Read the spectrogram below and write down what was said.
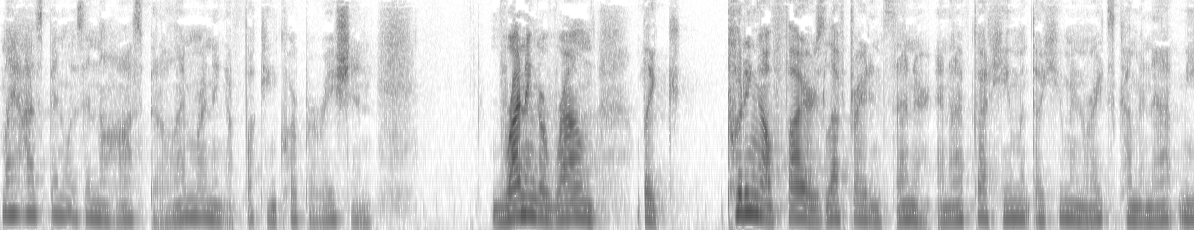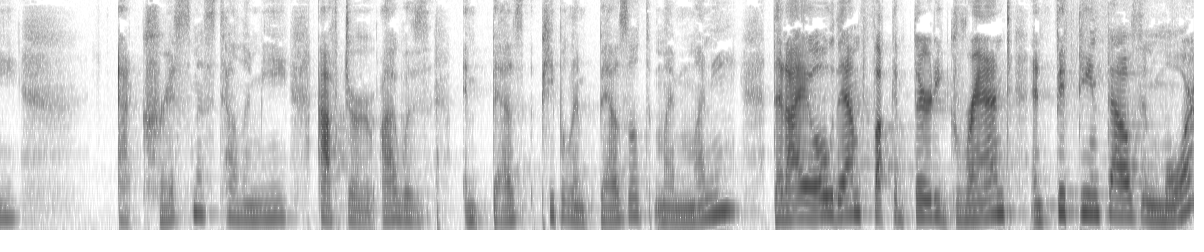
My husband was in the hospital. I'm running a fucking corporation, running around like putting out fires left, right, and center. And I've got human the human rights coming at me at Christmas telling me after I was embez- people embezzled my money that I owe them fucking 30 grand and 15,000 more?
